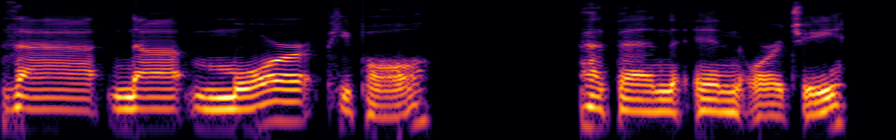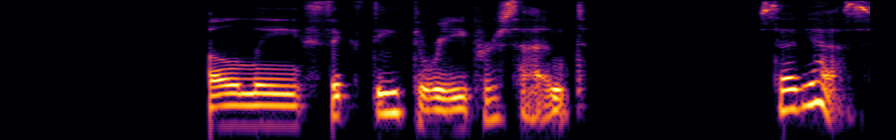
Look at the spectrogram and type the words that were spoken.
that not more people had been in orgy. Only 63% said yes.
